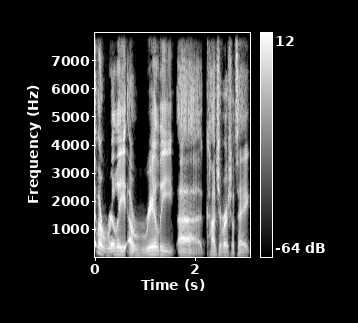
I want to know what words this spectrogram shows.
give a really, a really uh controversial take?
